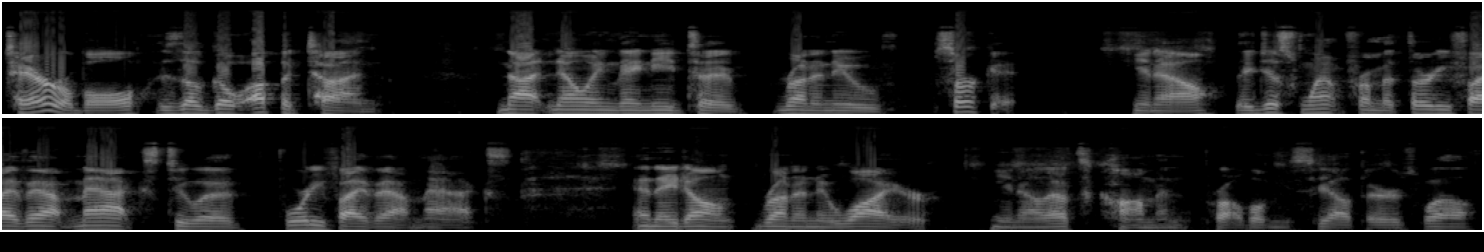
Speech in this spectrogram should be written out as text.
terrible is they'll go up a ton not knowing they need to run a new circuit. You know, they just went from a 35 amp max to a 45 amp max, and they don't run a new wire. You know, that's a common problem you see out there as well.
